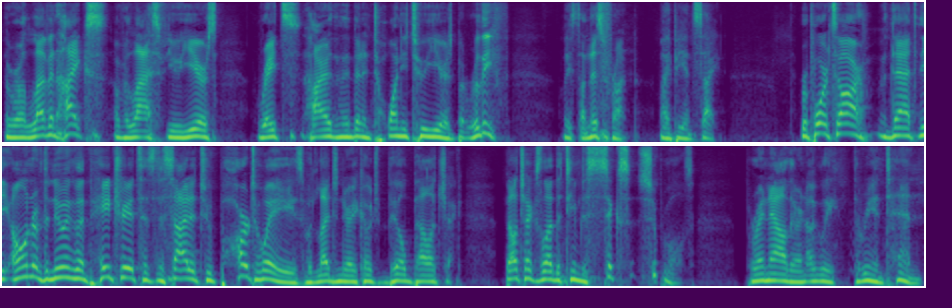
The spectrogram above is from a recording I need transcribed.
There were 11 hikes over the last few years, rates higher than they've been in 22 years, but relief, at least on this front, might be in sight. Reports are that the owner of the New England Patriots has decided to part ways with legendary coach Bill Belichick. Belichick's led the team to six Super Bowls, but right now they're an ugly 3 and 10,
